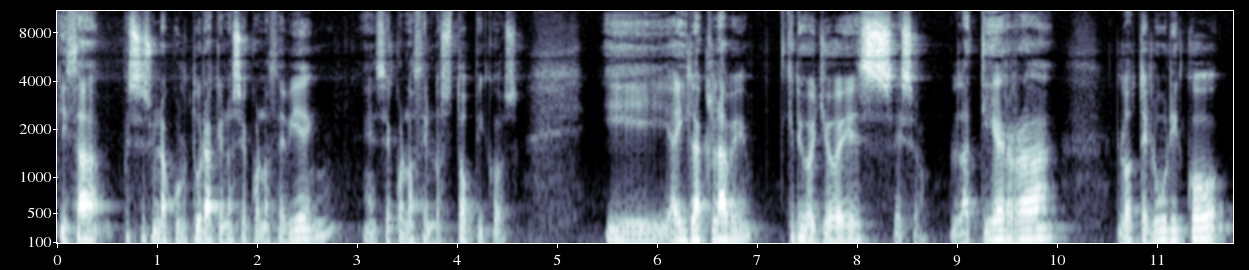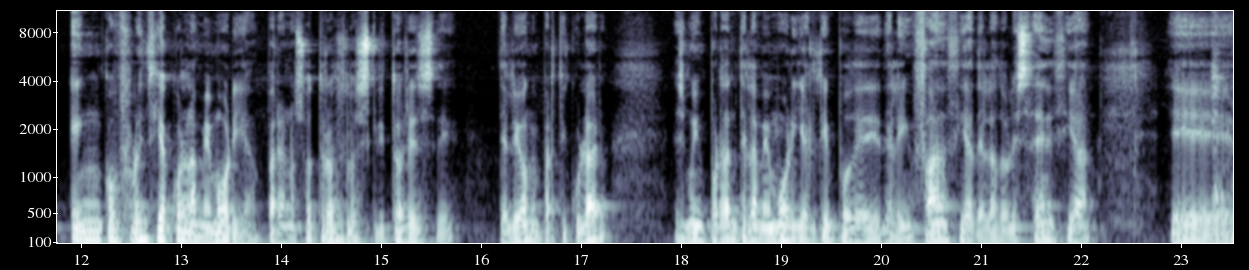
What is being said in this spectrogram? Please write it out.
quizá pues es una cultura que no se conoce bien, ¿eh? se conocen los tópicos y ahí la clave, creo yo, es eso, la tierra, lo telúrico en confluencia con la memoria. Para nosotros, los escritores de, León en particular, es muy importante la memoria, el tiempo de, la infancia, de la adolescencia, eh,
